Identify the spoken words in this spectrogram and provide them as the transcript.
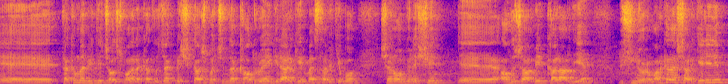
e, takımla birlikte çalışmalara katılacak. Beşiktaş maçında kadroya girer girmez tabii ki bu Şenol Güneş'in e, alacağı bir karar diye düşünüyorum. Arkadaşlar gelelim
